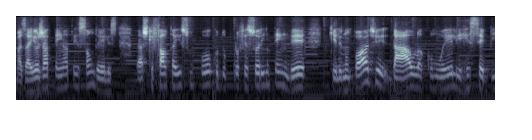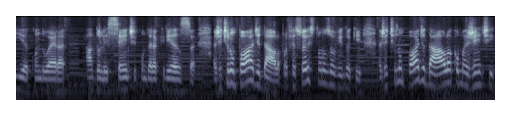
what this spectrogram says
Mas aí eu já tenho a atenção deles. Eu acho que falta isso um pouco do professor entender que ele não pode dar aula como ele recebia quando era adolescente, quando era criança. A gente não pode dar aula, professores estão nos ouvindo aqui, a gente não pode dar aula como a gente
